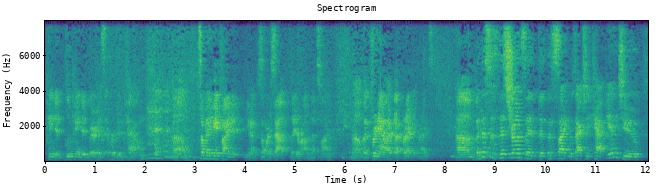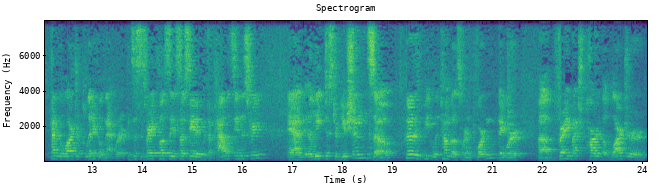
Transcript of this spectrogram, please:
painted blue painted ware has ever been found. Um, somebody may find it, you know, somewhere south later on. That's fine. Uh, but for now, I've got bragging rights. Um, but this, is, this shows that, that this site was actually tapped into kind of the larger political network, because this is very closely associated with the palace industry and elite distribution. So clearly the people at Tombos were important. They were uh, very much part of the larger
